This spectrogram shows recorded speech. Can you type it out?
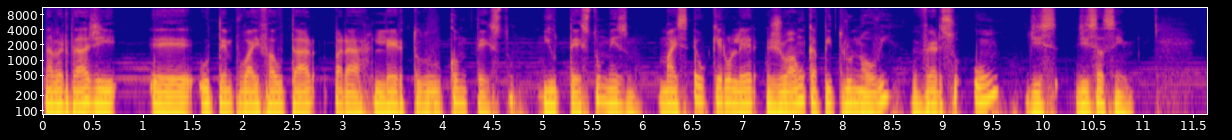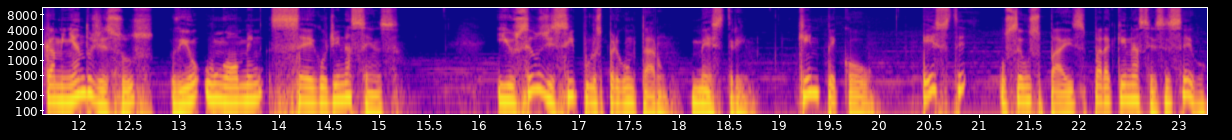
Na verdade, eh, o tempo vai faltar para ler todo o contexto e o texto mesmo, mas eu quero ler João capítulo 9, verso 1 diz, diz assim: Caminhando Jesus viu um homem cego de nascença. E os seus discípulos perguntaram: Mestre, quem pecou? Este ou seus pais para que nascesse cego?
